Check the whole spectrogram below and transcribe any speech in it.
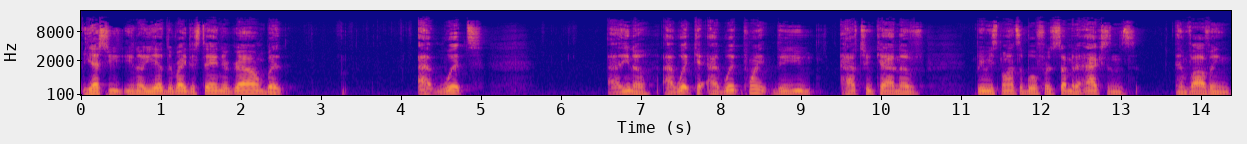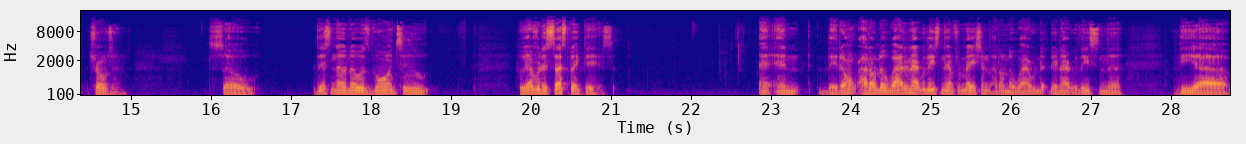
yes, you you know you have the right to stand your ground, but at what, uh, you know, at what at what point do you have to kind of be responsible for some of the actions involving children? So this no no is going to whoever the suspect is. And, and, they don't I don't know why they're not releasing the information. I don't know why they're not releasing the the uh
